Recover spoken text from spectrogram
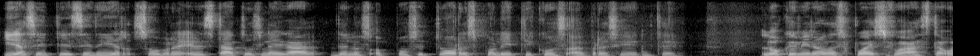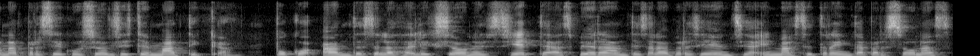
y así decidir sobre el estatus legal de los opositores políticos al presidente. Lo que vino después fue hasta una persecución sistemática. Poco antes de las elecciones, siete aspirantes a la presidencia y más de 30 personas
